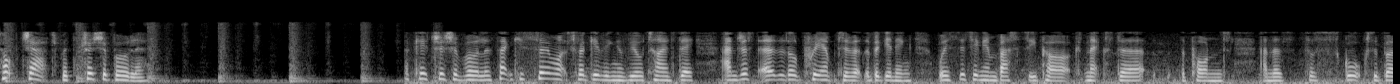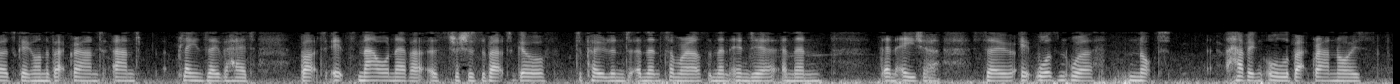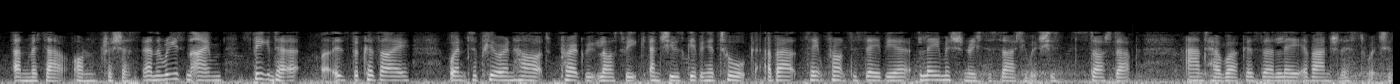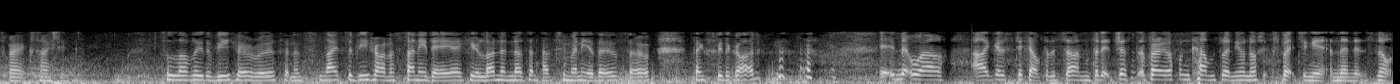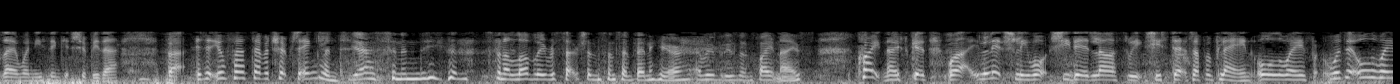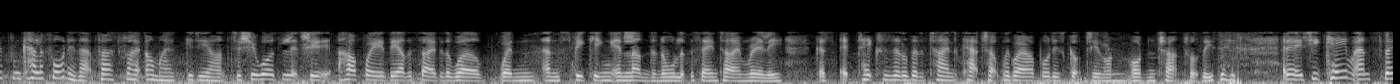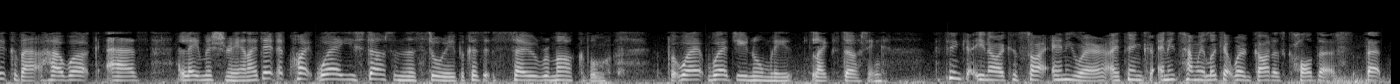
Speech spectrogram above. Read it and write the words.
Top Chat with Tricia Bolle. Okay, Tricia Bolle, thank you so much for giving of your time today. And just a little preemptive at the beginning, we're sitting in Battersea Park next to the pond, and there's sort of squawks of birds going on in the background and planes overhead. But it's now or never, as Tricia's about to go off to Poland and then somewhere else, and then India, and then then Asia. So it wasn't worth not having all the background noise and miss out on Tricia. And the reason I'm speaking to her uh, is because I went to Pure in Heart prayer group last week and she was giving a talk about St. Francis Xavier Lay Missionary Society, which she started up, and her work as a lay evangelist, which is very exciting. It's lovely to be here, Ruth, and it's nice to be here on a sunny day. I hear London doesn't have too many of those, so thanks be to God. it, well, I go to stick up for the sun, but it just very often comes when you're not expecting it, and then it's not there when you think it should be there. But is it your first ever trip to England? Yes, and indeed, it's been a lovely reception since I've been here. Everybody's been quite nice. Quite nice, good. Well, literally, what she did last week, she stepped up a plane all the way from was it all the way from California that first flight? Oh my giddy aunt! So she was literally halfway the other side of the world when and speaking in London all at the same time, really, because it takes a little bit of time to catch up with where our bodies got to on modern transport these days. Anyway, she came and spoke about her work as a lay missionary, and I don't know quite where you start in the story because it's so remarkable. But where where do you normally like starting? I think you know I could start anywhere. I think anytime we look at where God has called us, that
